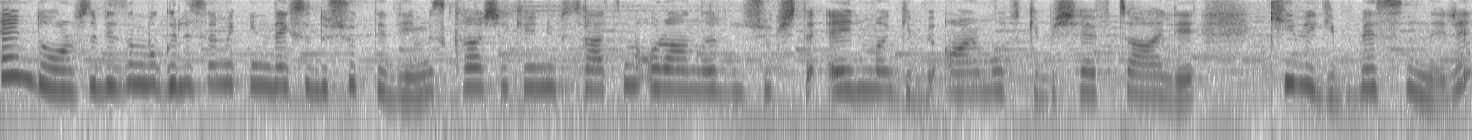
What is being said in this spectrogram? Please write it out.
En doğrusu bizim bu glisemik indeksi düşük dediğimiz kan şekerini yükseltme oranları düşük işte elma gibi, armut gibi, şeftali, kivi gibi besinleri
